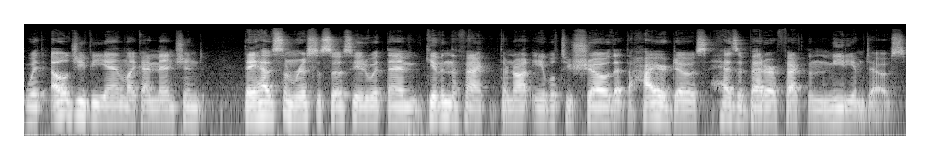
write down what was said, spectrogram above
with LGVN, like I mentioned, they have some risks associated with them given the fact that they're not able to show that the higher dose has a better effect than the medium dose.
